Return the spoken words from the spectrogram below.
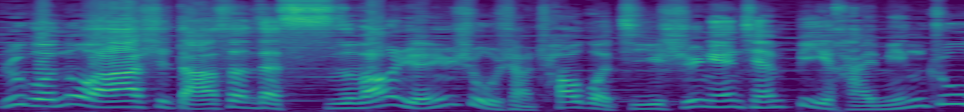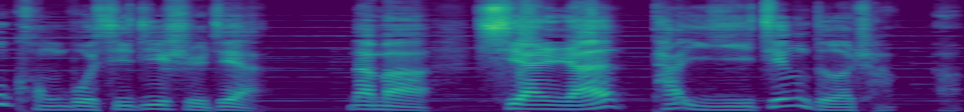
如果诺阿是打算在死亡人数上超过几十年前碧海明珠恐怖袭击事件，那么显然他已经得逞了。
